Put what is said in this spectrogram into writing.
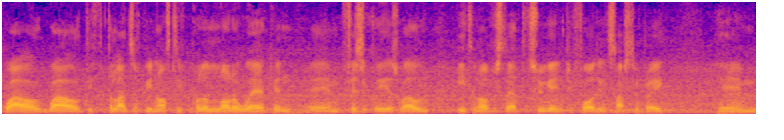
while while the, the lads have been off, they've put a lot of work in um, physically as well. Ethan obviously had the two games before the international break. Um,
